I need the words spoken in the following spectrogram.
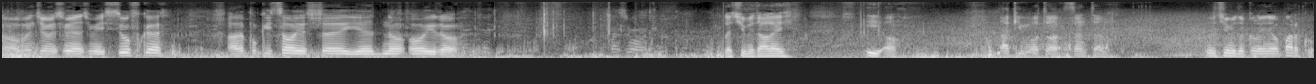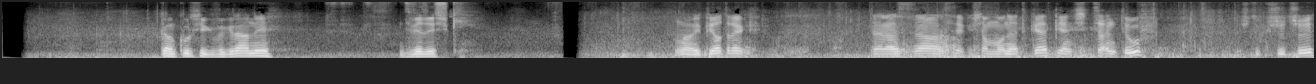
No, będziemy zmieniać miejscówkę, ale póki co jeszcze jedno złote. Lecimy dalej i o, takim oto akcentem lecimy do kolejnego parku. Konkursik wygrany, dwie dyszki. No i Piotrek teraz znalazł jakąś tam monetkę, 5 centów. Już tu krzyczy.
